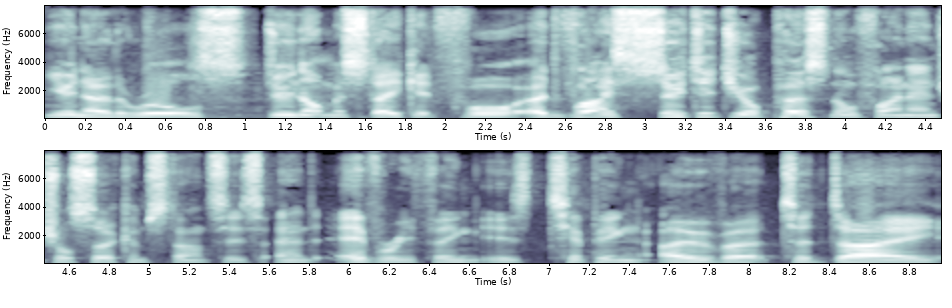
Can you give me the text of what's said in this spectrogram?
You know the rules. Do not mistake it for advice suited to your personal financial circumstances, and everything is tipping over today.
